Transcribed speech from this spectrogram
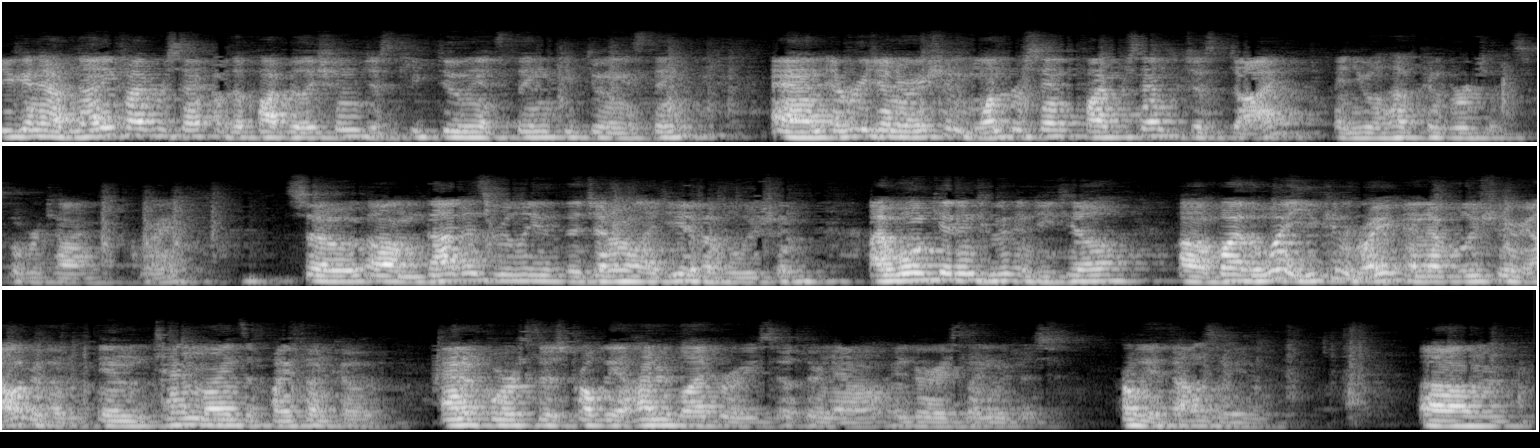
You can have 95% of the population just keep doing its thing, keep doing its thing, and every generation, 1%, 5% just die, and you will have convergence over time, right? So um, that is really the general idea of evolution. I won't get into it in detail. Uh, by the way, you can write an evolutionary algorithm in 10 lines of Python code, And of course, there's probably 100 libraries out there now in various languages, probably a thousand even. Um,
